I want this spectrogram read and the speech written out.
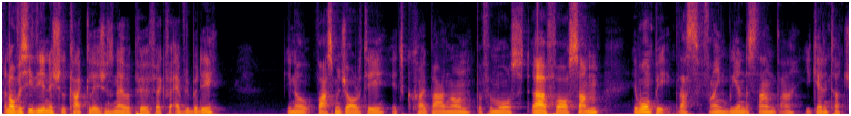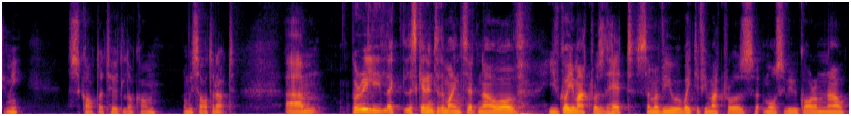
and obviously the initial calculation is never perfect for everybody. You know, vast majority, it's quite bang on, but for most, uh, for some, it won't be. But that's fine. We understand that. You get in touch with me, scott at and we sort it out. Um, but really, like, let's get into the mindset now of you've got your macros to hit. Some of you are waiting for your macros. Most of you have got them now.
